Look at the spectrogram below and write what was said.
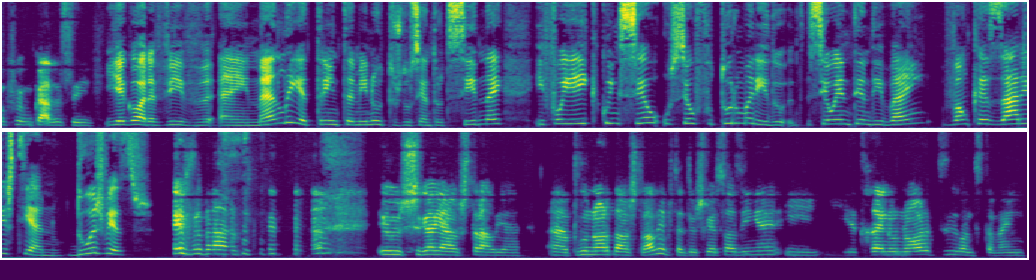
Foi um bocado assim. E agora vive em Manly, a 30 minutos do centro de Sydney, e foi aí que conheceu o seu futuro marido. Se eu entendi bem, vão casar este ano, duas vezes. É verdade. Eu cheguei à Austrália ah, pelo norte da Austrália, portanto, eu cheguei sozinha e, e aterrei no norte, onde também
